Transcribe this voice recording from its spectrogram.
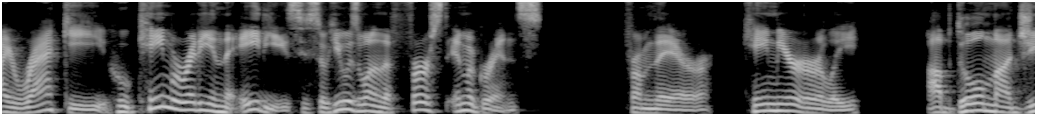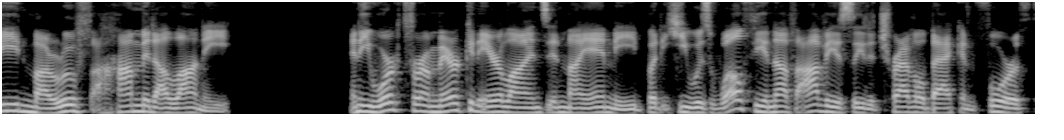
Iraqi who came already in the 80s. So he was one of the first immigrants from there came here early, Abdul Majid Maruf Ahmed Alani, and he worked for American Airlines in Miami, but he was wealthy enough, obviously, to travel back and forth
